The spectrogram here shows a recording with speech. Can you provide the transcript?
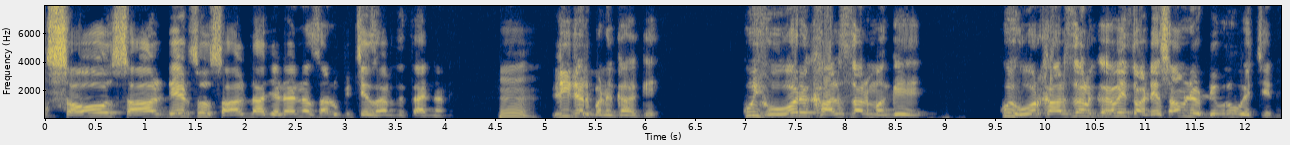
100 ਸਾਲ 150 ਸਾਲ ਦਾ ਜਿਹੜਾ ਇਹਨਾਂ ਸਾਨੂੰ ਪਿੱਛੇ ਸਰ ਦਿੱਤਾ ਇਹਨਾਂ ਨੇ। ਹੂੰ। ਲੀਡਰ ਬਣ ਕਰਕੇ ਕੋਈ ਹੋਰ ਖਾਲਸਤਾਨ ਮੰਗੇ ਕੋਈ ਹੋਰ ਖਾਲਸਤਾਨ ਕਹੇ ਤੁਹਾਡੇ ਸਾਹਮਣੇ ਡਿਬਰੂ ਵਿੱਚ ਨੇ।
